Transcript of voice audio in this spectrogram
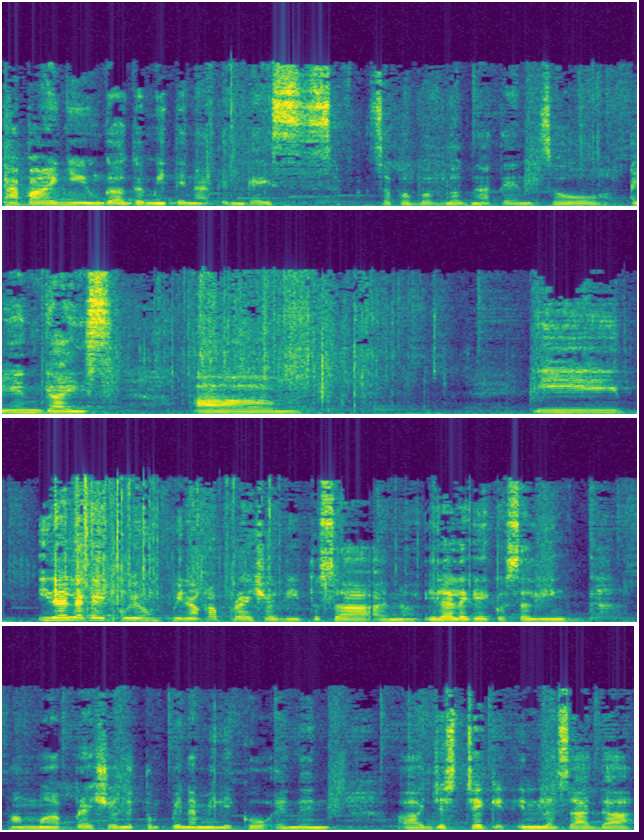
abangan niyo yung gagamitin natin guys sa, sa pagbablog natin. So, ayun guys. Um, i ilalagay ko yung pinaka presyo dito sa ano, ilalagay ko sa link ang mga presyo nitong pinamili ko and then uh, just check it in Lazada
